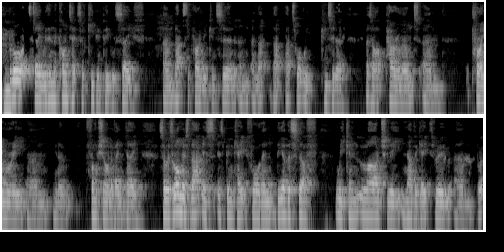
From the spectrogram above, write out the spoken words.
Mm-hmm. But all I'd say within the context of keeping people safe, um, that's the primary concern, and, and that, that that's what we consider as our paramount um, primary um, you know function on event day. So as long as that is has been catered for, then the other stuff we can largely navigate through. Um, but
